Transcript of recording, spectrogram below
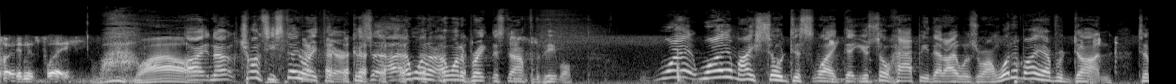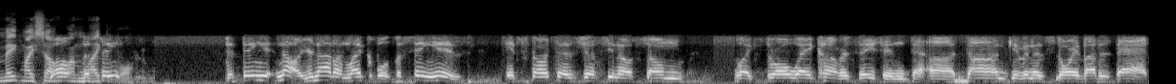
put in his place. Wow. Wow. All right, now Chauncey, stay right there because uh, I want to I want to break this down for the people. Why why am I so disliked that you're so happy that I was wrong? What have I ever done to make myself Well, the thing- unlikable? The thing, no, you're not unlikable. The thing is, it starts as just you know some like throwaway conversation. Uh, Don giving a story about his dad,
